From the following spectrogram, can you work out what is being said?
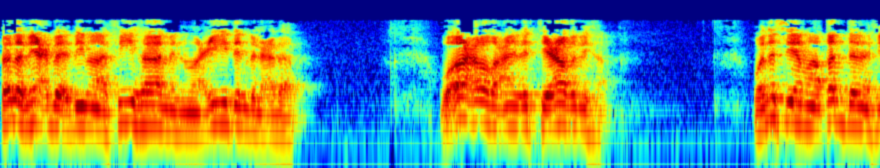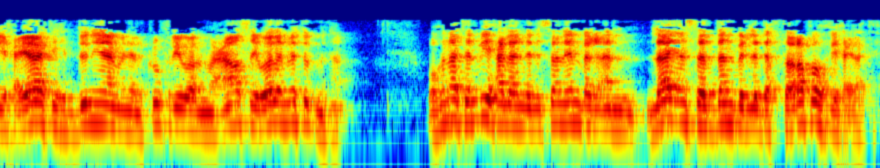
فلم يعبأ بما فيها من وعيد بالعذاب وأعرض عن الاتعاظ بها ونسي ما قدم في حياته الدنيا من الكفر والمعاصي ولم يتب منها. وهنا تنبيه على أن الإنسان ينبغي أن لا ينسى الذنب الذي اقترفه في حياته.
